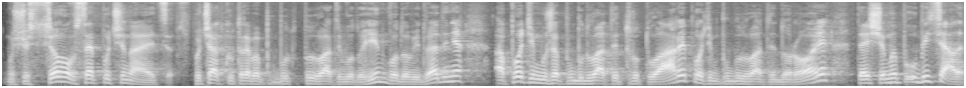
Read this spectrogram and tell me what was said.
Тому що з цього все починається. Спочатку треба побудувати водогін, водовідведення, а потім вже побудувати тротуари, потім побудувати дороги. Те, що ми обіцяли.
